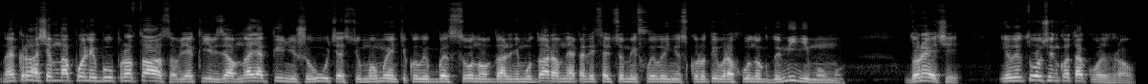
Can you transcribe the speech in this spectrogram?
Найкращим на полі був Протасов, який взяв найактивнішу участь у моменті, коли Бессонов дальнім ударом на 57-й хвилині скоротив рахунок до мінімуму. До речі, і Литовченко також грав.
